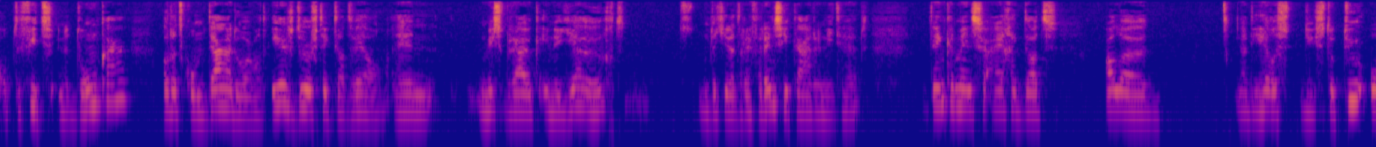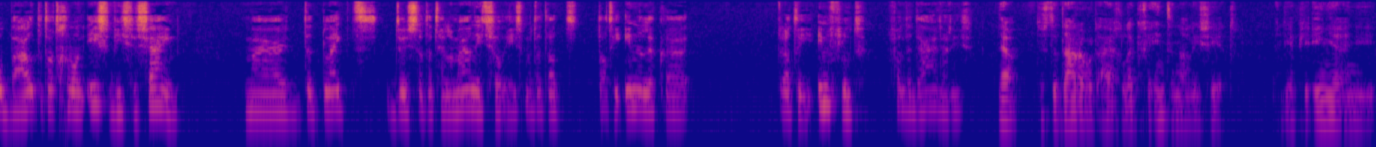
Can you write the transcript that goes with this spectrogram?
op de fiets in het donker. Oh, dat komt daardoor, want eerst durfde ik dat wel. En misbruik in de jeugd, omdat je dat referentiekader niet hebt, denken mensen eigenlijk dat alle nou, die hele die structuur opbouwt, dat dat gewoon is wie ze zijn. Maar dat blijkt dus dat het helemaal niet zo is, maar dat, dat, dat die innerlijke, dat die invloed van de dader is. Ja, dus de dader wordt eigenlijk geïnternaliseerd. En die heb je in je en die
